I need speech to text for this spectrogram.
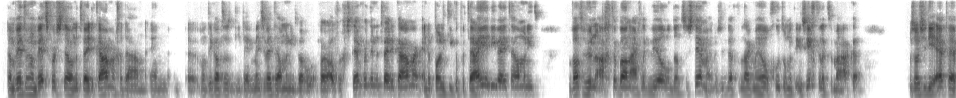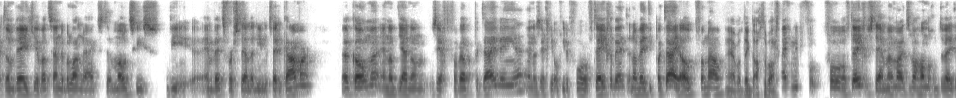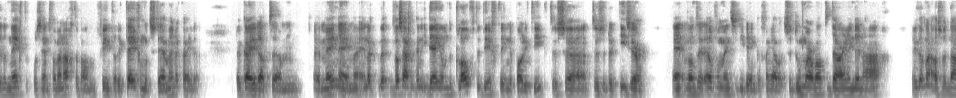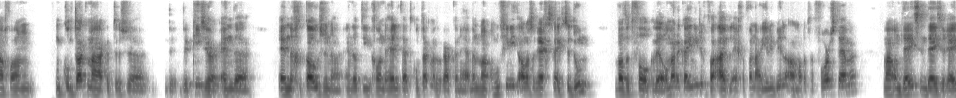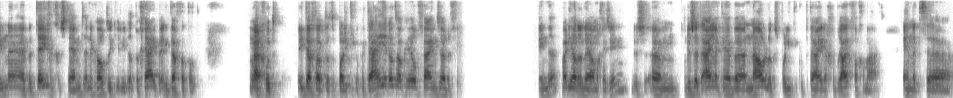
dan werd er een wetsvoorstel in de Tweede Kamer gedaan. En, want ik had het idee, mensen weten helemaal niet waar, waarover gestemd wordt in de Tweede Kamer. En de politieke partijen die weten helemaal niet wat hun achterban eigenlijk wil dat ze stemmen. Dus ik dacht, het lijkt me heel goed om het inzichtelijk te maken. Dus als je die app hebt, dan weet je wat zijn de belangrijkste moties die, en wetsvoorstellen die in de Tweede Kamer komen. En dat jij dan zegt van welke partij ben je. En dan zeg je of je er voor of tegen bent. En dan weet die partij ook van nou... Ja, wat denkt de achterban? Ga je nu voor, of tegen stemmen. Maar het is wel handig om te weten dat 90% van mijn achterban vindt dat ik tegen moet stemmen. En dan kan je, dan kan je dat um, uh, meenemen. En dat, het was eigenlijk een idee om de kloof te dichten in de politiek. Tussen, uh, tussen de kiezer... En, want er heel veel mensen die denken van ja, ze doen maar wat daar in Den Haag. En ik dacht nou, als we nou gewoon een contact maken tussen de, de kiezer en de en de gekozenen. En dat die gewoon de hele tijd contact met elkaar kunnen hebben. Dan hoef je niet alles rechtstreeks te doen wat het volk wil. Maar dan kan je in ieder geval uitleggen van nou, jullie willen allemaal dat we voorstemmen. Maar om deze en deze redenen hebben we tegengestemd. En ik hoop dat jullie dat begrijpen. En ik dacht dat dat. Nou goed, ik dacht ook dat de politieke partijen dat ook heel fijn zouden vinden. Maar die hadden er helemaal geen zin in. Dus, um, dus uiteindelijk hebben nauwelijks politieke partijen er gebruik van gemaakt. En, het, uh,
